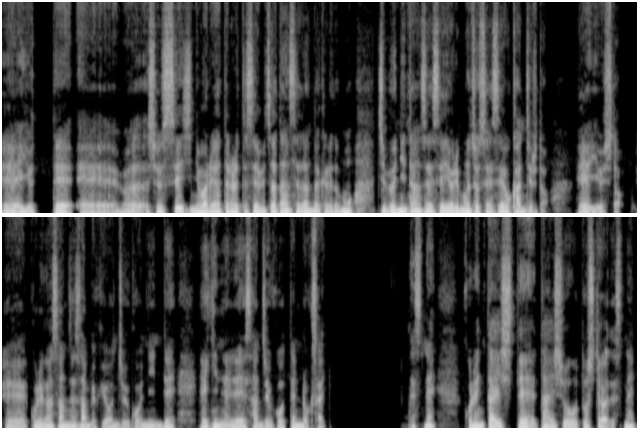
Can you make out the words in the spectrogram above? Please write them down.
え、言って、えー、出生時に割り当てられた性別は男性なんだけれども、自分に男性性よりも女性性を感じるという人。えー、これが3345人で、平均年齢35.6歳ですね。これに対して対象としてはですね、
